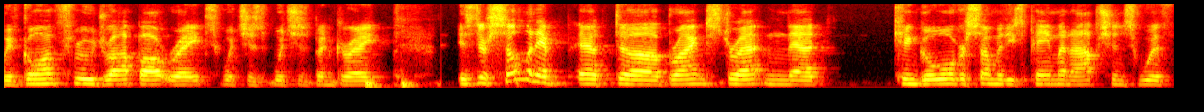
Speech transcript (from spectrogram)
We've gone through dropout rates, which is which has been great. Is there someone at, at uh, Bryant Stratton that can go over some of these payment options with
